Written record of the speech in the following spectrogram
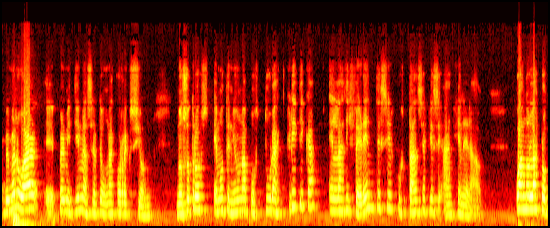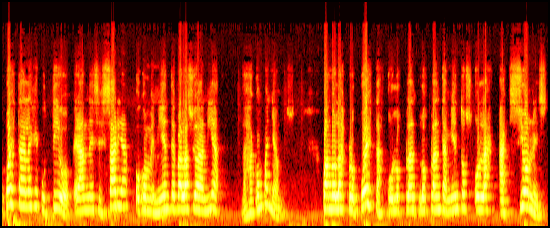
En primer lugar, eh, permitirme hacerte una corrección. Nosotros hemos tenido una postura crítica en las diferentes circunstancias que se han generado. Cuando las propuestas del Ejecutivo eran necesarias o convenientes para la ciudadanía, las acompañamos. Cuando las propuestas o los, los planteamientos o las acciones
